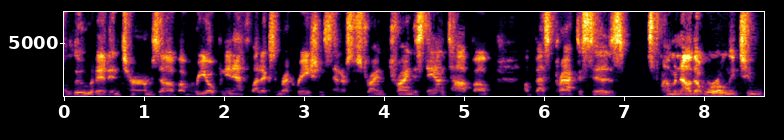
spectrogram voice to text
fluid in terms of, of reopening athletics and recreation centers. So trying trying to stay on top of, of best practices. Um, and now that we're only two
